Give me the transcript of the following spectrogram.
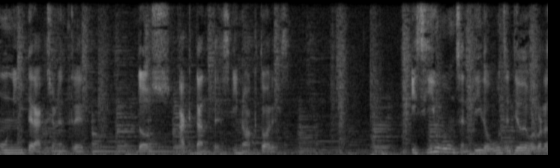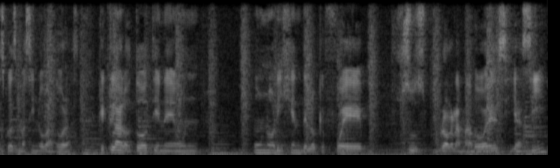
una interacción entre dos actantes y no actores. Y sí hubo un sentido, hubo un sentido de volver las cosas más innovadoras. Que claro, todo tiene un, un origen de lo que fue sus programadores y así.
